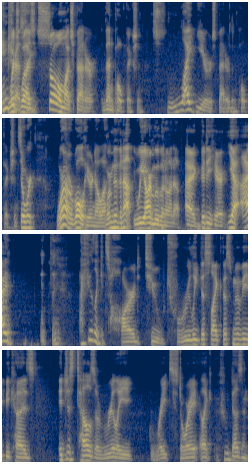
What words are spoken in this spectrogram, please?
which was so much better than Pulp Fiction, light years better than Pulp Fiction. So we're we're on a roll here, Noah. We're moving up. we are moving on up. All right, good to hear. Yeah, I I feel like it's hard to truly dislike this movie because it just tells a really great story. Like who doesn't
